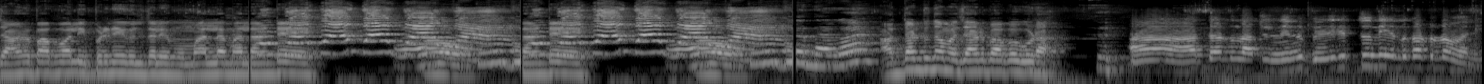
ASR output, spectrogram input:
జాను పాప వాళ్ళు ఇప్పుడే వెళ్తలేము మళ్ళీ మళ్ళీ అంటే అంటే అద్దంటుందమ్మా జాను పాప కూడా. ఆ అర్థం అట్లా నిన్ను బెదిరిస్తుంది ఎందుకంటున్నావని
